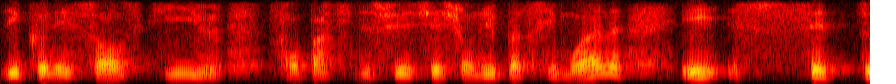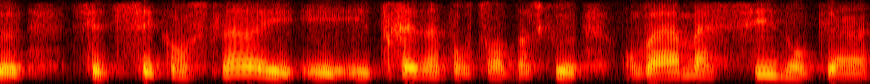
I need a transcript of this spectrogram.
des connaissances qui font partie de ce du patrimoine. Et cette, séquence-là est, très importante parce qu'on va amasser donc un,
